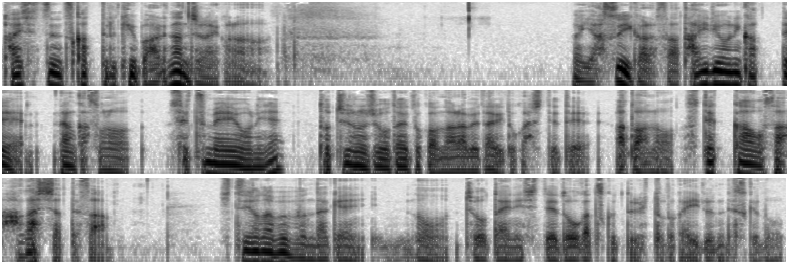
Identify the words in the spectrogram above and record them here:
解説に使ってるキューブあれなんじゃないかな。安いからさ、大量に買って、なんかその説明用にね、途中の状態とかを並べたりとかしてて、あとあの、ステッカーをさ、剥がしちゃってさ、必要な部分だけの状態にして動画作ってる人とかいるんですけど、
